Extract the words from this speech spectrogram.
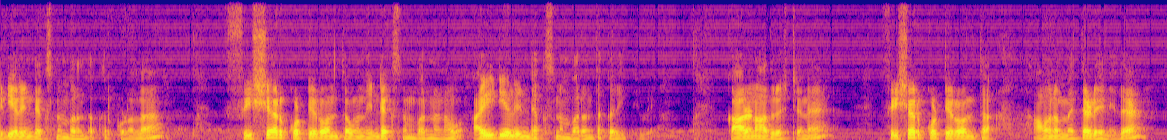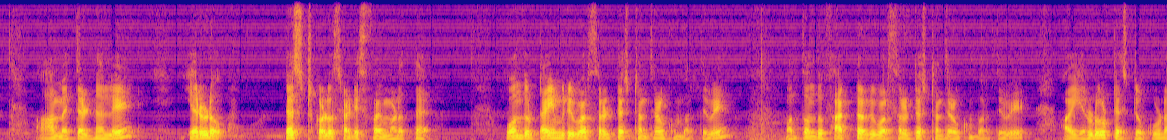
ಐಡಿಯಲ್ ಇಂಡೆಕ್ಸ್ ನಂಬರ್ ಅಂತ ಕರ್ಕೊಡಲ್ಲ ಫಿಶರ್ ಕೊಟ್ಟಿರುವಂಥ ಒಂದು ಇಂಡೆಕ್ಸ್ ನಂಬರ್ನ ನಾವು ಐಡಿಯಲ್ ಇಂಡೆಕ್ಸ್ ನಂಬರ್ ಅಂತ ಕರಿತೀವಿ. ಕಾರಣ ಅಷ್ಟೇ ಫಿಶರ್ ಕೊಟ್ಟಿರುವಂಥ ಅವನ ಮೆಥಡ್ ಏನಿದೆ, ಆ ಮೆಥಡ್ನಲ್ಲಿ ಎರಡು ಟೆಸ್ಟ್ಗಳು ಸ್ಯಾಟಿಸ್ಫೈ ಮಾಡುತ್ತೆ. ಒಂದು ಟೈಮ್ ರಿವರ್ಸಲ್ ಟೆಸ್ಟ್ ಅಂತ ಹೇಳ್ಕೊಂಬರ್ತೀವಿ, ಮತ್ತೊಂದು ಫ್ಯಾಕ್ಟರ್ ರಿವರ್ಸಲ್ ಟೆಸ್ಟ್ ಅಂತ ಹೇಳ್ಕೊಂಬರ್ತೀವಿ. ಆ ಎರಡೂ ಟೆಸ್ಟು ಕೂಡ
